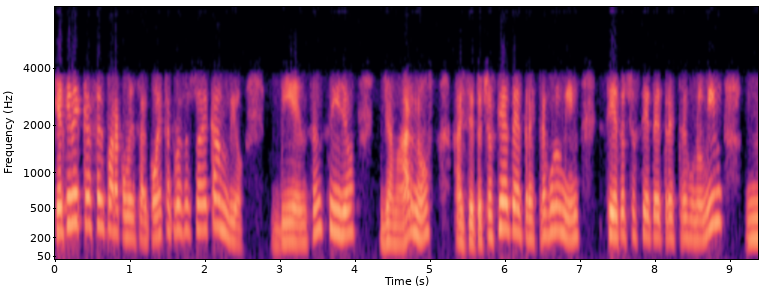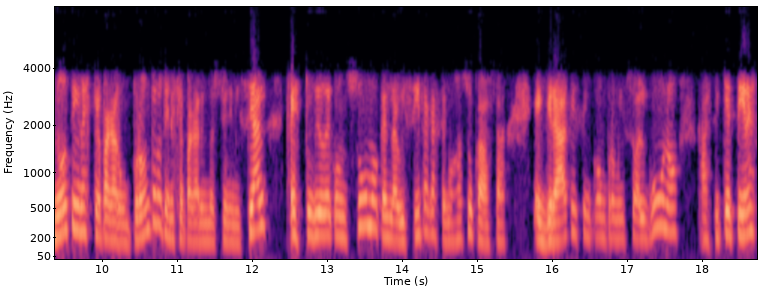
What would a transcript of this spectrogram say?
¿Qué tienes que hacer para comenzar con este proceso de cambio? Bien sencillo, llamarnos al 787-331-1000, 787-331-1000. No tienes que pagar un pronto, no tienes que pagar inversión inicial. Estudio de consumo, que es la visita que hacemos a su casa, es gratis, sin compromiso alguno. Así que tienes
